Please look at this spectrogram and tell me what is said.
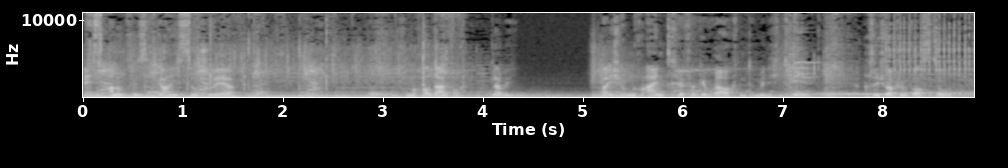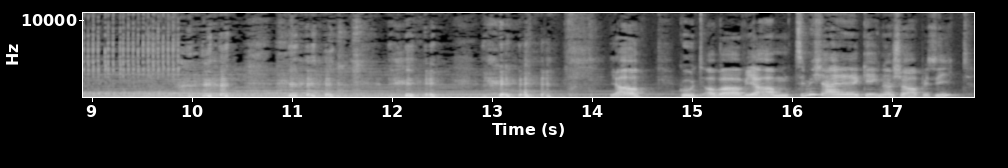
Es ist an und für sich gar nicht so schwer. Ich mache halt einfach, glaube ich, Ah, ich habe noch einen Treffer gebraucht und dann bin ich tot. Also ich war schon fast tot. ja, gut, aber wir haben ziemlich eine Gegnerschar besiegt.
